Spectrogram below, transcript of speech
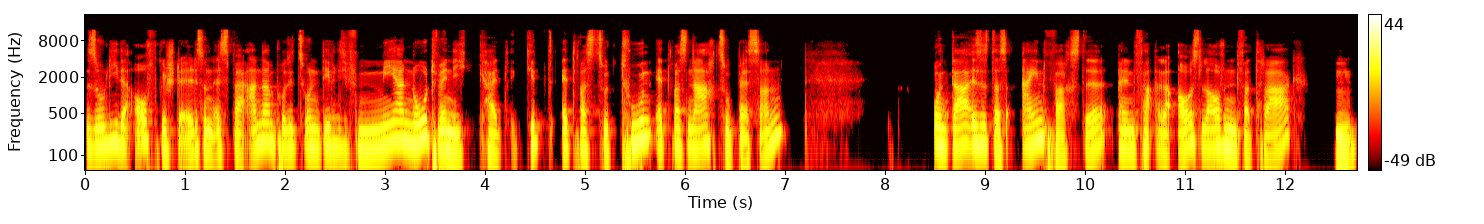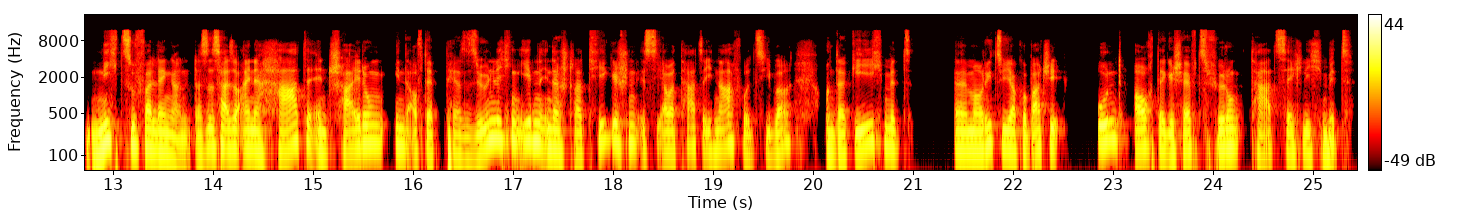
solide aufgestellt ist und es bei anderen Positionen definitiv mehr Notwendigkeit gibt, etwas zu tun, etwas nachzubessern. Und da ist es das Einfachste, einen auslaufenden Vertrag Mhm. nicht zu verlängern. Das ist also eine harte Entscheidung in, auf der persönlichen Ebene, in der strategischen ist sie aber tatsächlich nachvollziehbar. Und da gehe ich mit äh, Maurizio Jacobacci und auch der Geschäftsführung tatsächlich mit.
